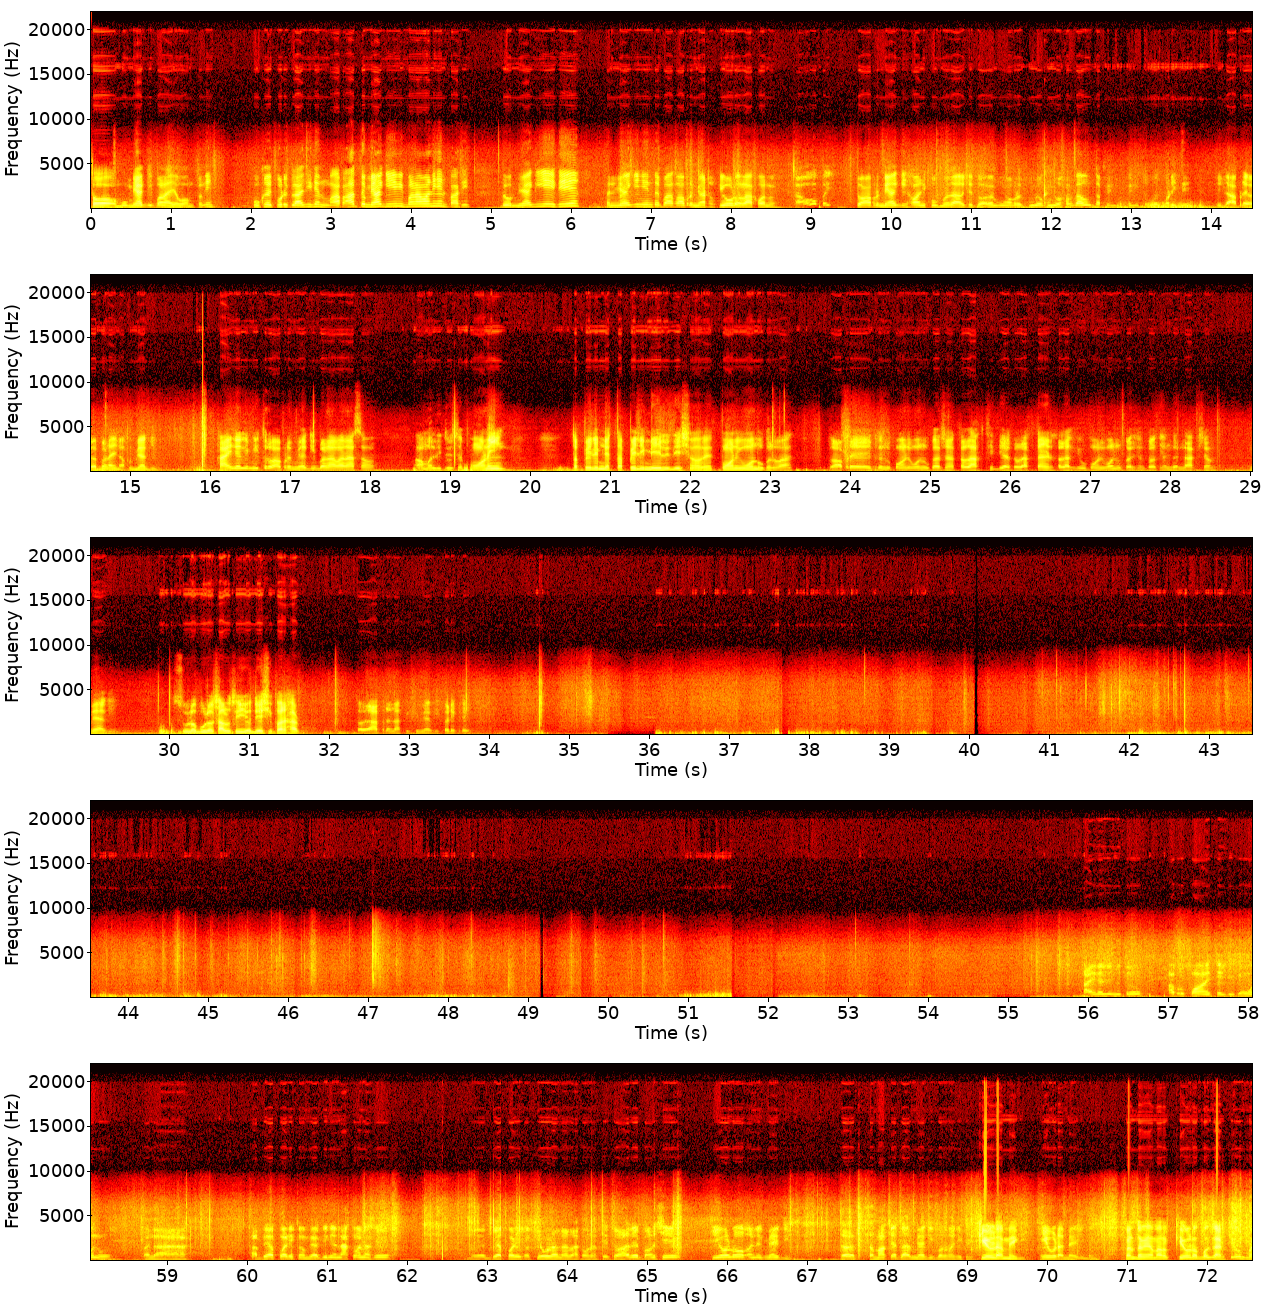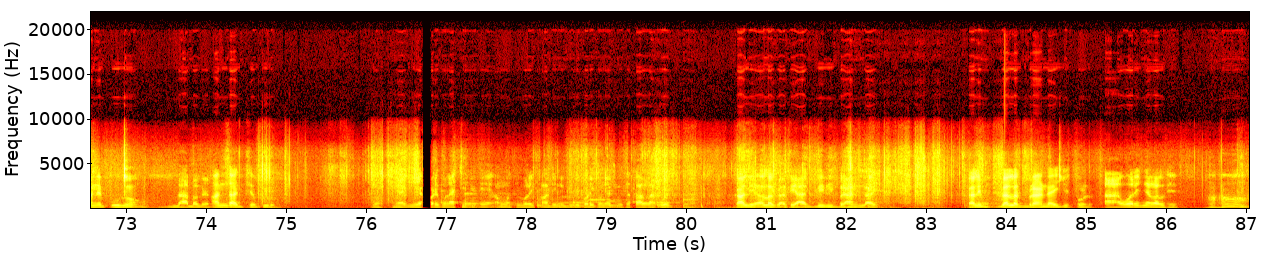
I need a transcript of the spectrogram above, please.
તો હું મેગી બનાવ્યો આમ તો નહીં. ભૂખે થોડીક લાગી છે ને આજ તો મેગી એવી બનાવવાની છે ને પાછી. જો મેગી એ છે અને મેગીની અંદર પાછો આપણે મેઠો કેવડો રાખવાનો તો આપણે મેગી ખાવાની ખૂબ મજા આવે છે. તો હવે હું આપણે પૂરો પૂરો ખવડાવું તો પેલી પેલી પડી ગઈ એટલે આપણે હવે બનાવી નાખું મેગી. ફાઇનલી મિત્રો આપણે મેગી બનાવવાના છે. આમાં લીધું છે પાણી. તપેલી ને તપેલી મેલી દઈશું હવે. પાણી ઓનું કરવા. તો આપણે એકદમ પાણી ઓનું કરશે કલાકથી બે કલાક, ત્રણ કલાક જેવું પાણી ઓનું કરશે પછી અંદર નાખશે મેગી. સુલો બુલો ચાલુ થઈ ગયો, દેશી ભરહાડ તો હવે આપણે નાખીશું મેગી કડી કરી ફાઇનલી મિત્રો આપણું પાણી થઈ ગયું ઓનું. અને આ બે પડીકા મેગીને નાખવાના છે. અને બે પડીકા કેવડાના નાખવાના છે. તો આજે ભણશે કેવડો અને મેગી. ધમાકેદાર મેગી બનવાની છે. કેવડા મેગી? કેવડા મેગી બનશે. પણ તમે અમારો કેવડો બગાડ કેવો મને પૂરો ના બગાડ. અંદાજ છે પૂરો. મેગી એક પડીકું નાખી દીધી છે. આમાંથી વળી કાંદીને બીજું પડીકું નાખ્યું છે. કાલના કોઈ કાલે અલગ હતી આજ બીજી બ્રાન્ડ લાવી. કાલે ગલત બ્રાન્ડ આવી ગયું થોડું. આ ઓરિજિનલ છે. હા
